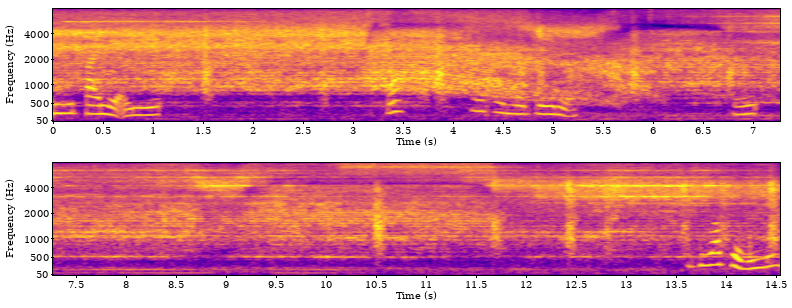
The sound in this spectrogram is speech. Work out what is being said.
รีบไปเหลืออันนี้เอ้าไม่คมเลยเกมเหรอเฮ้ยคิดว่าผมเนี่ย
